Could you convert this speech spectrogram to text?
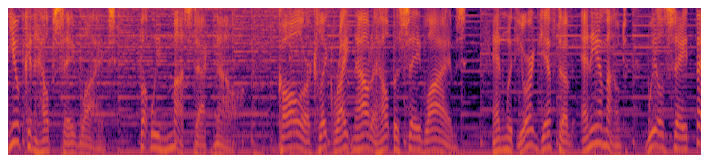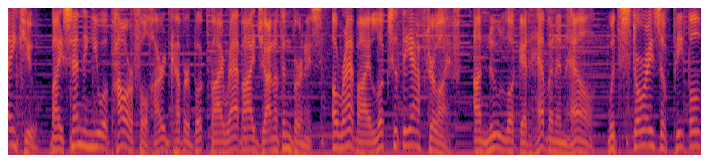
You can help save lives, but we must act now. Call or click right now to help us save lives. And with your gift of any amount, we'll say thank you by sending you a powerful hardcover book by Rabbi Jonathan Bernis. A rabbi looks at the afterlife, a new look at heaven and hell, with stories of people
